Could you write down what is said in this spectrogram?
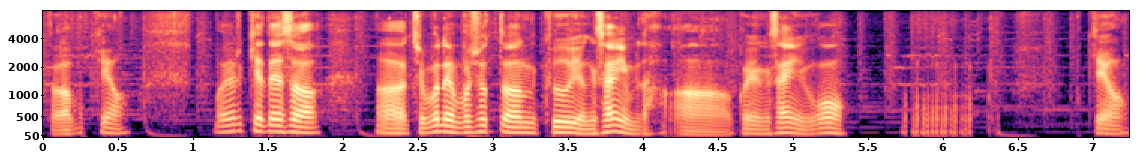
들어가 볼게요. 뭐 이렇게 돼서 어, 저번에 보셨던 그 영상입니다. 어, 그 영상이고 어, 볼게요.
